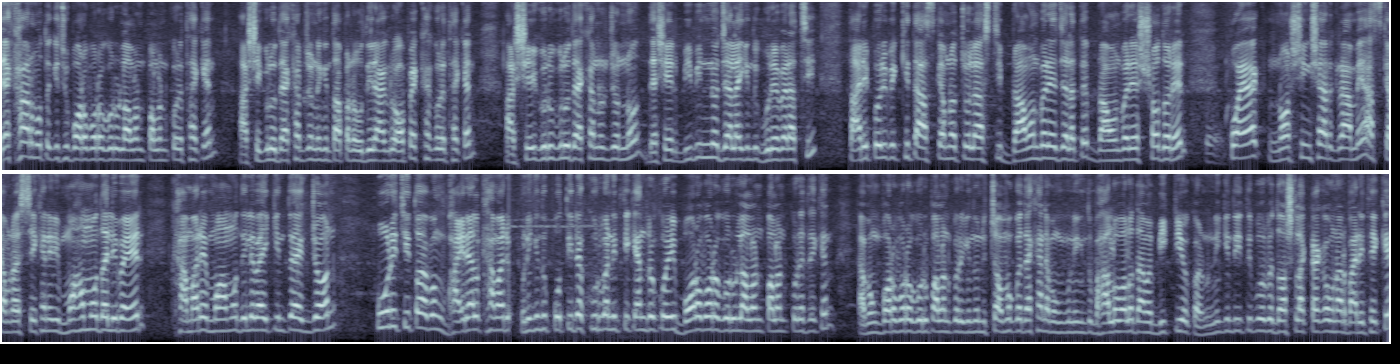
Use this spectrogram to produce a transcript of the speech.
দেখার মতো কিছু বড় বড় গরু লালন পালন করে থাকেন, আর সেগুলো দেখার জন্য কিন্তু আপনারা অধীর আগ্রহ অপেক্ষা করে থাকেন। আর সেই গরুগুলো দেখানোর জন্য দেশের বিভিন্ন জেলায় কিন্তু ঘুরে বেড়াচ্ছি। তারই পরিপ্রেক্ষিতে আজকে আমরা চলে আসছি ব্রাহ্মণবাড়িয়া জেলাতে ব্রাহ্মণবাড়িয়া সদরের কয়েক নরসিংসার গ্রামে। আজকে আমরা সেখানেরই মোহাম্মদ আলী ভাইয়ের খামারে। মোহাম্মদ আলী ভাই কিন্তু একজন পরিচিত এবং ভাইরাল খামারি, উনি কিন্তু প্রতিটা কুরবানিকে কেন্দ্র করে বড় বড় গরু লালন পালন করে থাকেন এবং বড় বড় গরু পালন করে কিন্তু উনি চমকও দেখান এবং উনি কিন্তু ভালো ভালো দামে বিক্রিও করেন। উনি কিন্তু ইতিপূর্বে দশ লাখ টাকা ওনার বাড়ি থেকে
